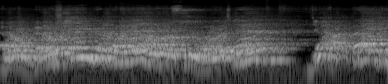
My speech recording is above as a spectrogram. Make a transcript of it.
এবং ব্যবসায়িক ব্যাপারে রসুল বলেছে যে ব্যবসায়ী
